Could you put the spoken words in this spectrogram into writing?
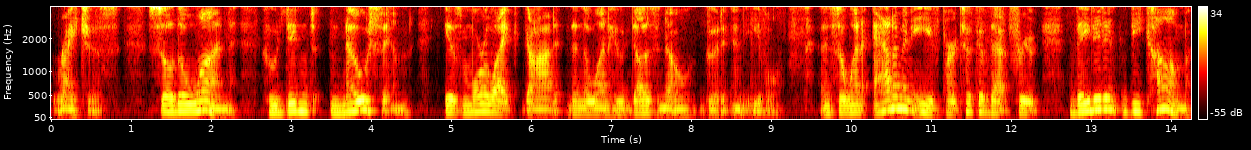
righteous. So the one who didn't know sin is more like God than the one who does know good and evil. And so when Adam and Eve partook of that fruit, they didn't become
